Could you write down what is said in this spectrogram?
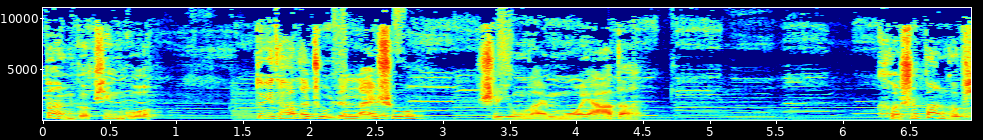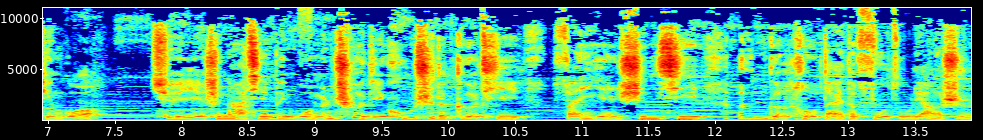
半个苹果，对它的主人来说是用来磨牙的。可是半个苹果，却也是那些被我们彻底忽视的个体繁衍生息 N 个后代的富足粮食。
